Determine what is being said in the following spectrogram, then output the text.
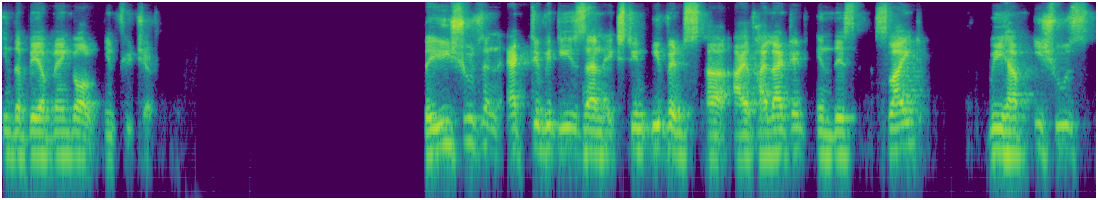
in the Bay of Bengal in future. The issues and activities and extreme events uh, I have highlighted in this slide we have issues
